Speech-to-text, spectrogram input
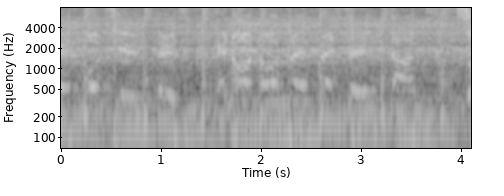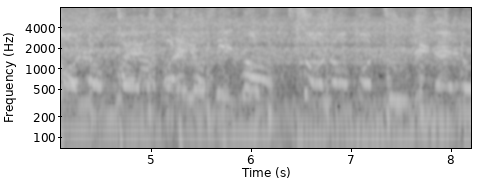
ser conscientes que no nos representan. Solo juegan por ellos mismos, solo por su dinero.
